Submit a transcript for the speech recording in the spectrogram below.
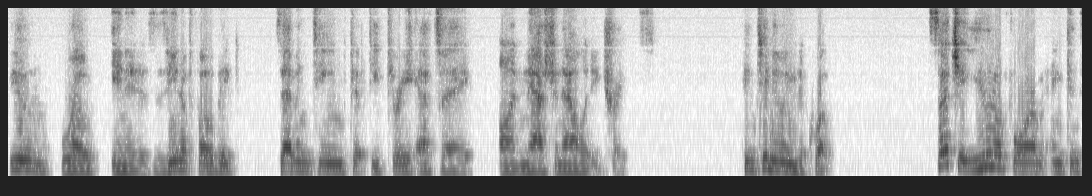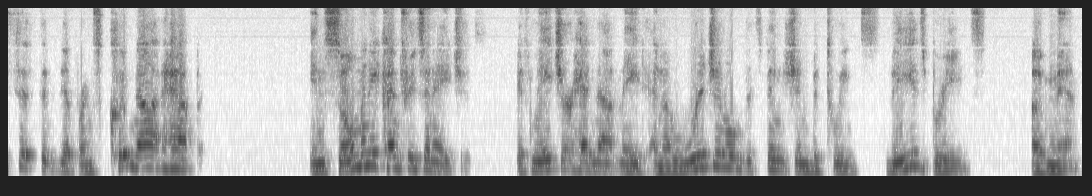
Hume wrote in his xenophobic 1753 essay on nationality traits. Continuing the quote, such a uniform and consistent difference could not happen in so many countries and ages if nature had not made an original distinction between these breeds of men.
